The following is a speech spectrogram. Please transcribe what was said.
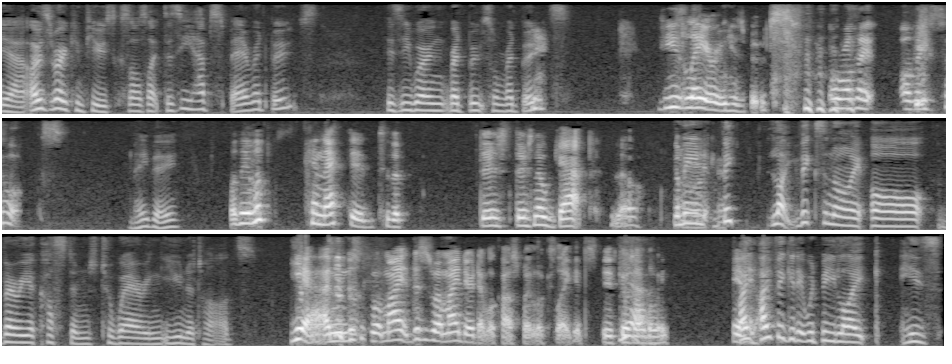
Yeah, I was very confused because I was like, does he have spare red boots? Is he wearing red boots on red boots? He's layering his boots. or are they are they socks? Maybe. well, they look connected to the. There's there's no gap though. I mean, oh, okay. Vic, like Vix and I are very accustomed to wearing unitards. Yeah, I mean this is what my this is what my Daredevil cosplay looks like. It's it goes Yeah. all the way. Yeah. I, I figured it would be like his,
